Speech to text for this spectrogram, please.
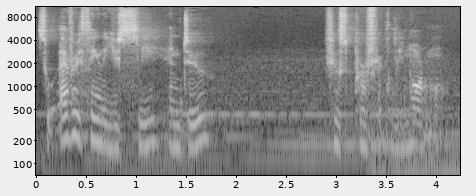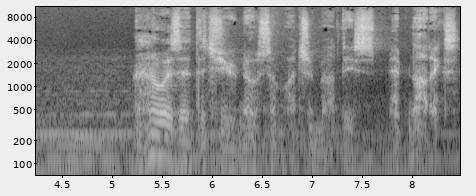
so everything that you see and do feels perfectly normal. How is it that you know so much about these hypnotics?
